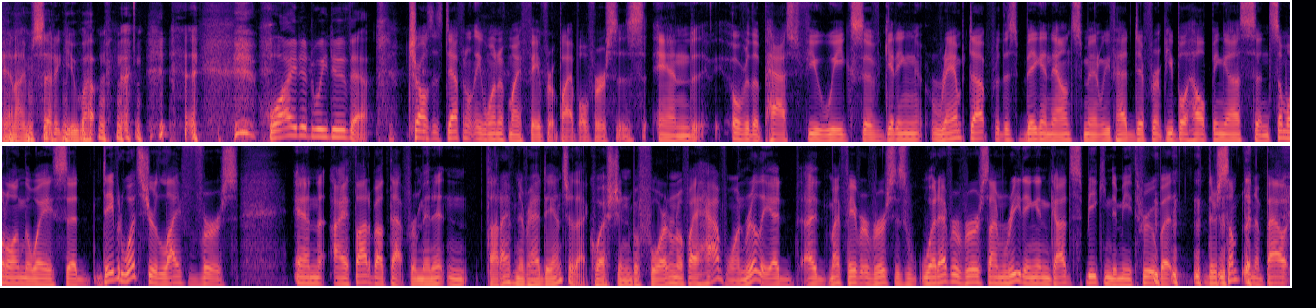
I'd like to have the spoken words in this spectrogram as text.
And I'm setting you up. Why did we do that? Charles, it's definitely one of my favorite Bible verses. And over the past few weeks of getting ramped up for this big announcement, we've had different people helping us. And someone along the way said, David, what's your life verse? And I thought about that for a minute and thought I've never had to answer that question before. I don't know if I have one. Really, I, I, my favorite verse is whatever verse I'm reading and God's speaking to me through. But there's something about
